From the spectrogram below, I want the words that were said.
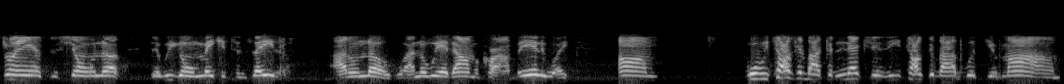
strands that's showing up that we gonna make it to Zeta. I don't know. Well, I know we had Omicron, but anyway, um, when we talking about connections, he talked about with your mom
